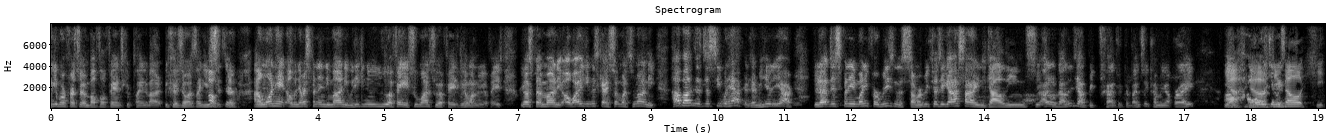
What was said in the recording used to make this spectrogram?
get more frustrated when Buffalo fans complain about it because you know it's like you Oh, sit there on one hand, oh, we never spend any money. We didn't get new UFAs. Who wants UFAs? We don't want UFAs. We don't spend money. Oh, why are you giving this guy so much money? How about let's just see what happens? I mean, here they are. They're not just spending money for a reason this summer because they got signed Dahlin. I don't know. Dahlin's got a big contract eventually coming up, right? Uh, Yeah, yeah, Power's gonna- he's el- he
